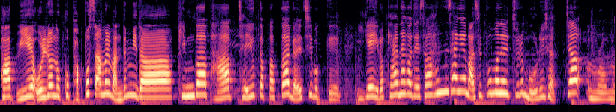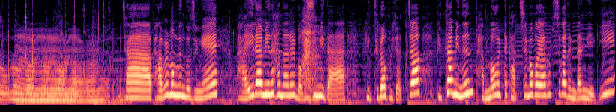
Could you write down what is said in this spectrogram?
밥 위에 올려놓고 밥보쌈을 만듭니다. 김과 밥, 제육덮밥과 멸치볶음. 이게 이렇게 하나가 돼서 한 상의 맛을 뿜어낼 줄은 모르셨죠? 자, 밥을 먹는 도중에 바이라민 하나를 먹습니다. 비 들어보셨죠? 비타민은 밥 먹을 때 같이 먹어야 흡수가 된다는 얘기.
